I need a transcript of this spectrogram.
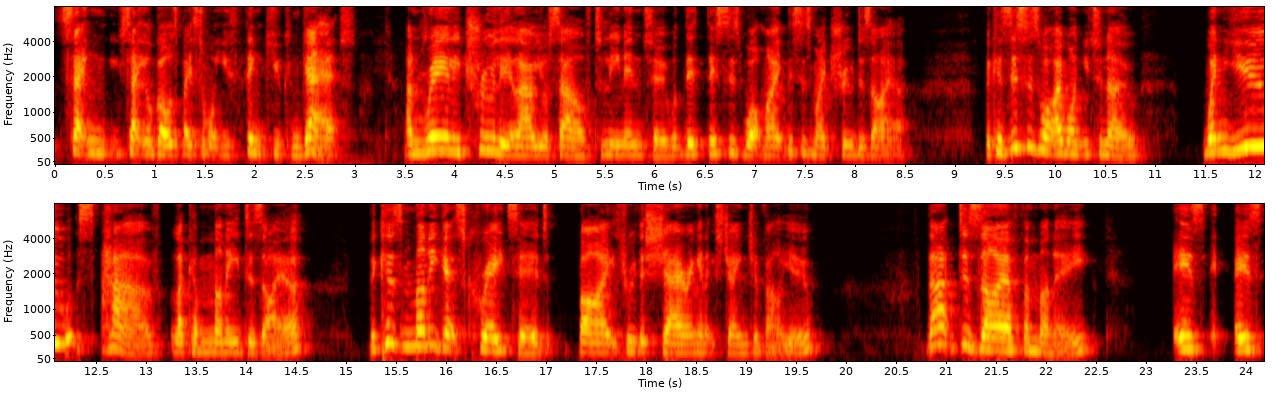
setting, setting your goals based on what you think you can get and really truly allow yourself to lean into well this, this is what my this is my true desire. Because this is what i want you to know. When you have like a money desire because money gets created by through the sharing and exchange of value that desire for money is is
